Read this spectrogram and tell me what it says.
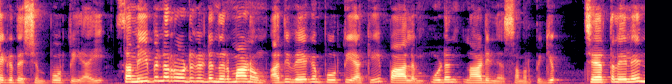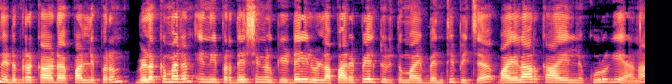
ഏകദേശം പൂർത്തിയായി. സമീപന റോഡുകളുടെ നിർമ്മാണവും അതിവേഗം പൂർത്തിയാക്കി പാലം ഉടൻ നാടിന് സമർപ്പിക്കും. ചേർത്തലയിലെ നെടുമ്പ്രക്കാട് പള്ളിപ്പുറം വിളക്കുമരം എന്നീ പ്രദേശങ്ങൾക്കിടയിലുള്ള പരപ്പേൽ തുരുത്തുമായി ബന്ധിപ്പിച്ച് വയലാർ കായലിന് കുറുകെയാണ്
